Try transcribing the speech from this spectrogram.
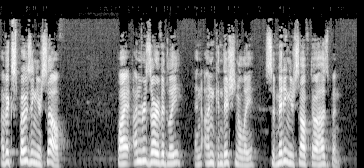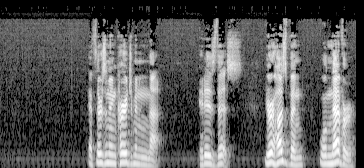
of exposing yourself by unreservedly and unconditionally submitting yourself to a husband. If there's an encouragement in that, it is this your husband will never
